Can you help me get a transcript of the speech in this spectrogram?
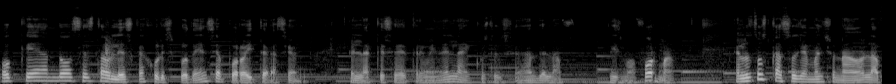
o que ando se establezca jurisprudencia por reiteración, en la que se determine la inconstitucional de la misma forma. En los dos casos ya mencionado, la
